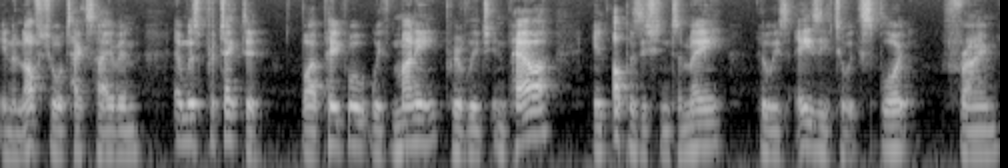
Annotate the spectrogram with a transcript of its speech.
in an offshore tax haven and was protected by people with money, privilege, and power in opposition to me, who is easy to exploit, frame,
